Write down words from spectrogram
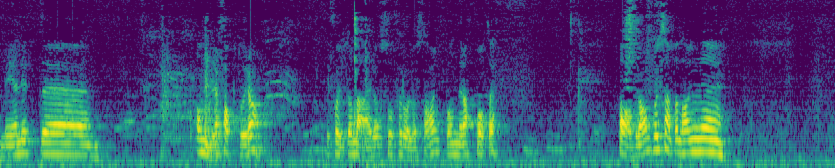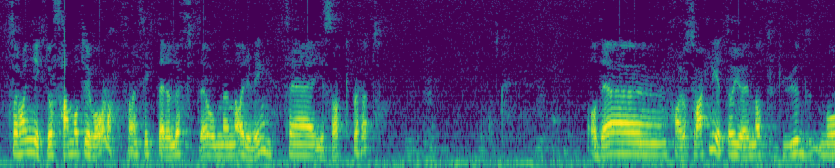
med litt eh, andre faktorer i forhold til å lære oss å forholde oss til Han på en rett måte. Abraham, for eksempel, han eh, For han gikk det jo 25 år da, for han fikk dette løftet om en arving til Isak ble født. Og det har jo svært lite å gjøre med at Gud må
